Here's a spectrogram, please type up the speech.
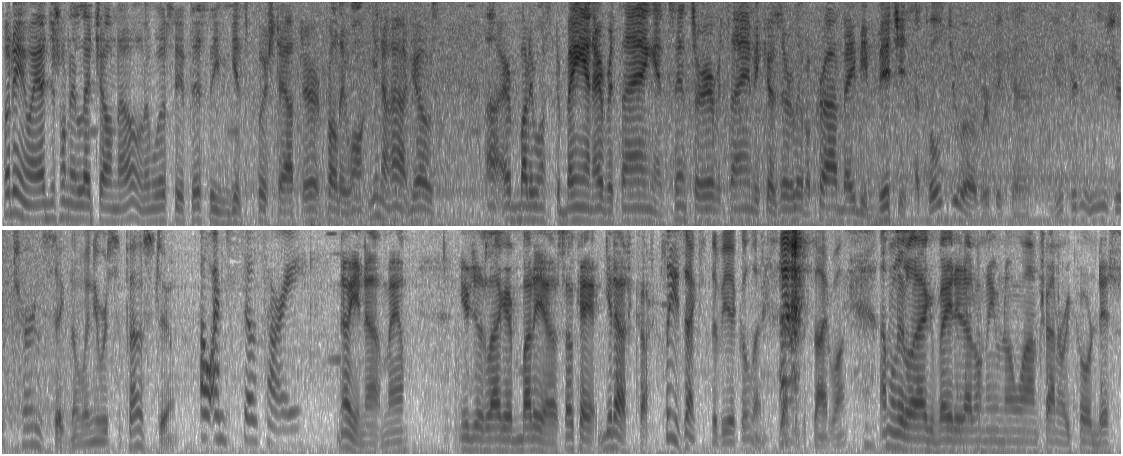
But anyway, I just wanted to let y'all know, and we'll see if this even gets pushed out there. It probably won't. You know how it goes. Uh, everybody wants to ban everything and censor everything because they're little crybaby bitches. I pulled you over because you didn't use your turn signal when you were supposed to. Oh, I'm so sorry. No, you're not, ma'am. You're just like everybody else. Okay, get out of the car. Please exit the vehicle and step to the sidewalk. I'm a little aggravated. I don't even know why I'm trying to record this.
